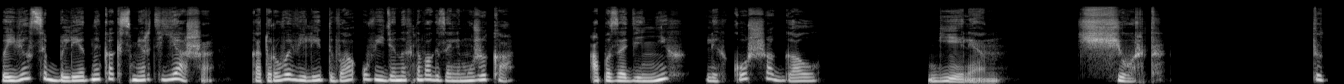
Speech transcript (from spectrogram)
появился бледный как смерть Яша, которого вели два увиденных на вокзале мужика, а позади них легко шагал Гелиан. Чёрт! тут,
